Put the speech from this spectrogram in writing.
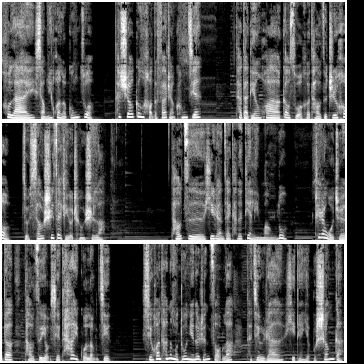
后来，小蜜换了工作，她需要更好的发展空间。她打电话告诉我和桃子之后，就消失在这个城市了。桃子依然在他的店里忙碌，这让我觉得桃子有些太过冷静。喜欢他那么多年的人走了，他竟然一点也不伤感。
